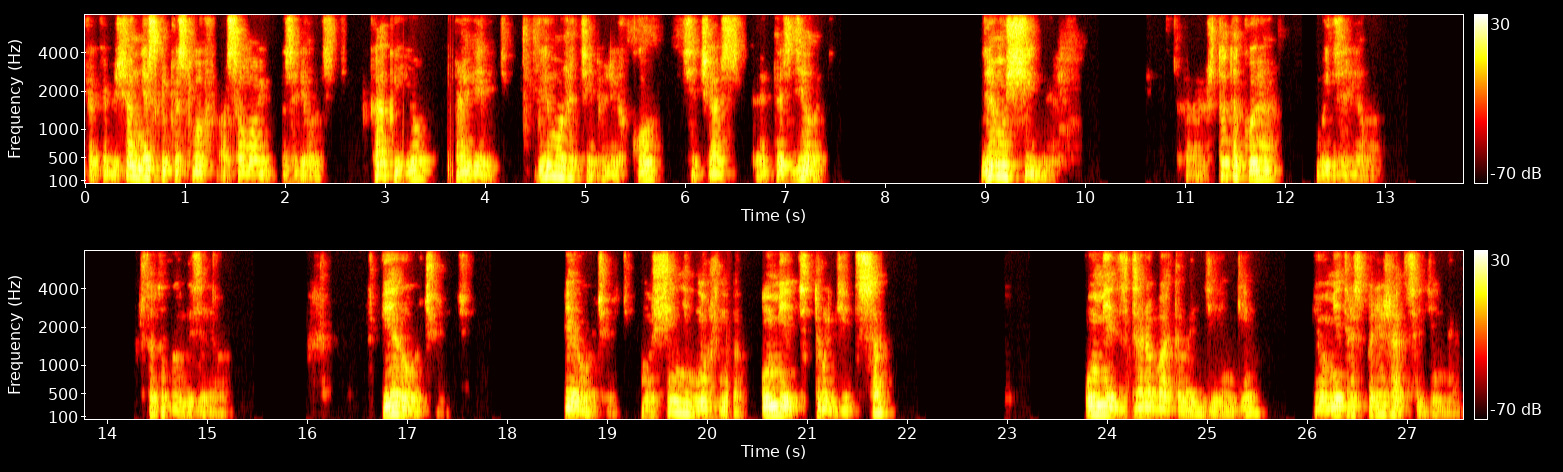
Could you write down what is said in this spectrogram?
как обещал, несколько слов о самой зрелости. Как ее проверить? Вы можете легко сейчас это сделать. Для мужчины. Что такое быть зрелым? Что такое быть зрелым? В первую очередь, в первую очередь, мужчине нужно уметь трудиться, уметь зарабатывать деньги и уметь распоряжаться деньгами.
